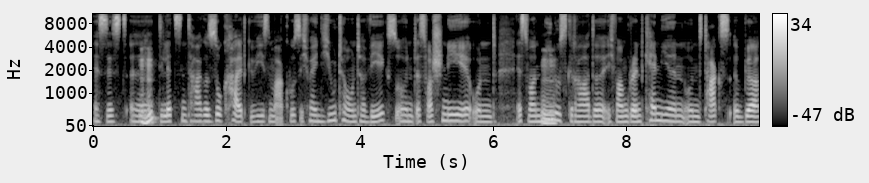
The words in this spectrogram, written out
Es ist äh, mhm. die letzten Tage so kalt gewesen, Markus. Ich war in Utah unterwegs und es war Schnee und es waren mhm. Minusgrade. Ich war im Grand Canyon und tagsüber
